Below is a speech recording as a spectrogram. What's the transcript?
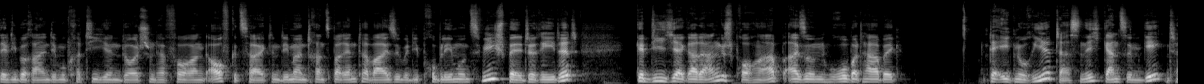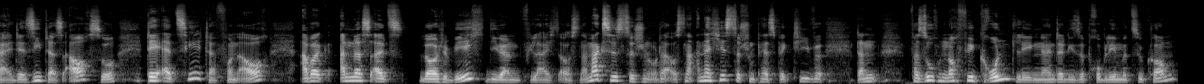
der liberalen Demokratie hier in Deutschland hervorragend aufgezeigt, indem man transparenterweise über die Probleme und Zwiespälte redet, die ich ja gerade angesprochen habe. Also ein Robert Habeck, der ignoriert das nicht, ganz im Gegenteil, der sieht das auch so, der erzählt davon auch, aber anders als Leute wie ich, die dann vielleicht aus einer marxistischen oder aus einer anarchistischen Perspektive dann versuchen, noch viel grundlegender hinter diese Probleme zu kommen,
